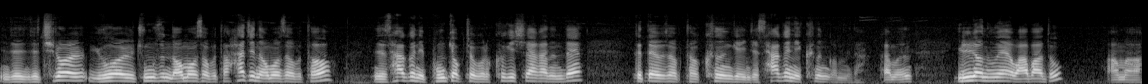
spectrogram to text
이제 이제 7월 6월 중순 넘어서부터 하지 넘어서부터 이제 사근이 본격적으로 크기 시작하는데 그때부터 크는 게 이제 사근이 크는 겁니다. 그러면 1년 후에 와봐도 아마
